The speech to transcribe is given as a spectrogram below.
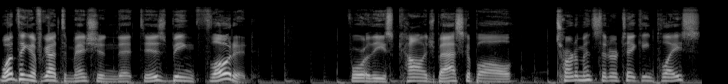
One thing I forgot to mention that is being floated for these college basketball tournaments that are taking place,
